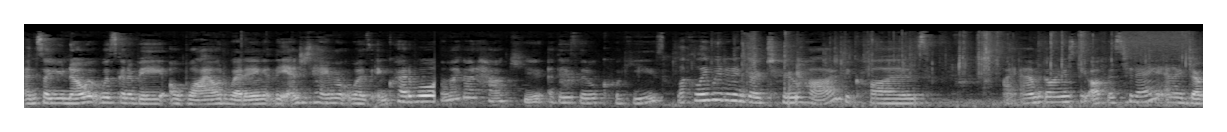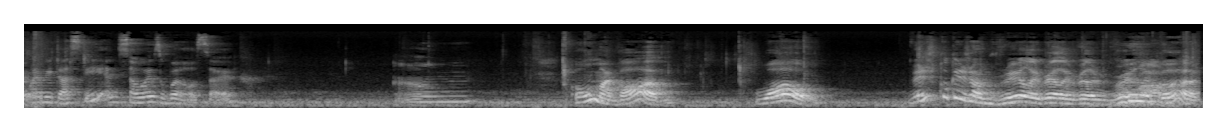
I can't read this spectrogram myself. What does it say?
And so you know it it was going to be a wild wedding. The entertainment was incredible. Oh my god, how cute are these little cookies? Luckily we didn't go too hard because I am going into the office today and I don't want to be dusty and so is Will, so. Um, oh my god. Whoa. These cookies are really, really, really, oh, really oh, wow. good.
